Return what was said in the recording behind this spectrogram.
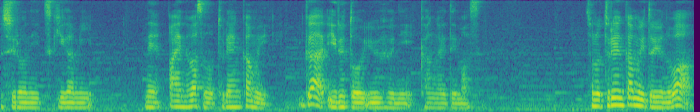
後ろに憑き神ねアイヌはそのトゥレンカムイがいるというふうに考えています。そのトゥレンカムイというのは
